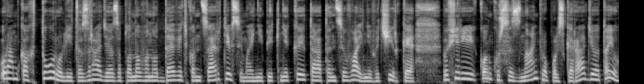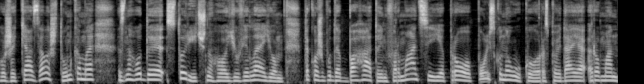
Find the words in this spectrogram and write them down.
У рамках туру Літо з радіо заплановано 9 концертів, сімейні пікніки та танцювальні вечірки. В ефірі конкурси знань про польське радіо та його життя за лаштунками з нагоди сторічного ювілею. Також буде багато інформації про польську науку. Розповідає Роман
